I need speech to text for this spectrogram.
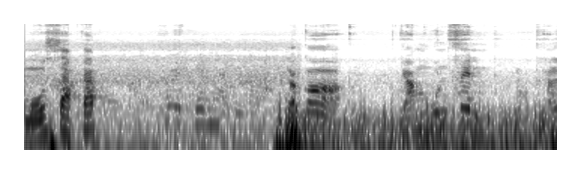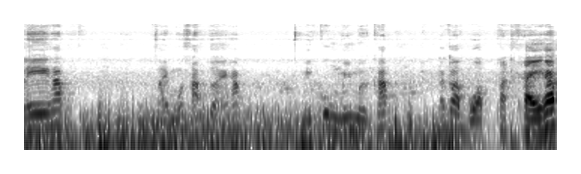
หมูสับครับ แล้วก็ยำวุ้นเส้นทะเลครับ ใส่หมูสับด้วยครับ มีกุ้งมีหมึกครับ แล้วก็บวบผัดไข่ครับ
